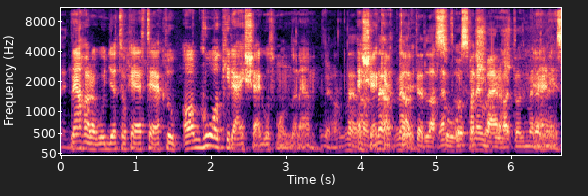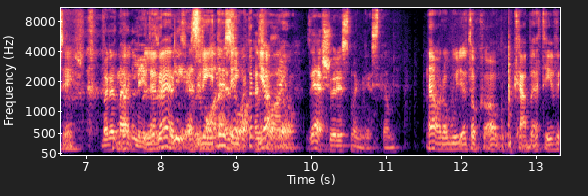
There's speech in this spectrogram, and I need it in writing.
Hát, Ennyi. Ne haragudjatok, RTL Klub. A gól királyságot mondanám. Ja, ne, ne, ne, ne a Ted Lasso-hoz nem várhatod, mert Elnézést. Mert ez már létezik. létezik. Ez, létezik. Van, ez, van, ez ja, van. Jó. Az első részt megnéztem. Ne haragudjatok a kábel TV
